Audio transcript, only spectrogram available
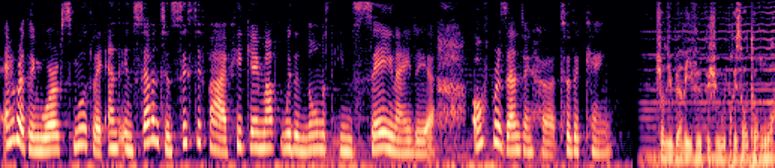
Everything worked smoothly, and in 1765 he came up with an almost insane idea of presenting her to the king. Jean du Barry veut que je vous présente au roi.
